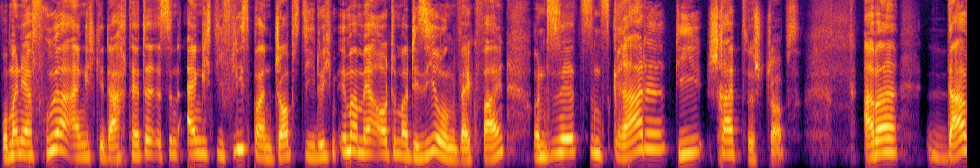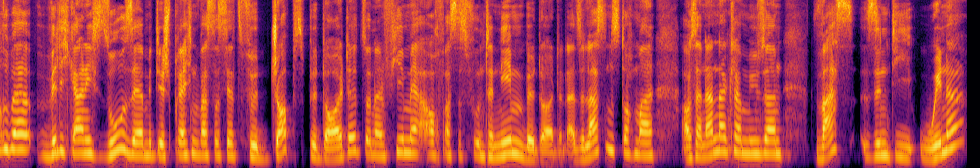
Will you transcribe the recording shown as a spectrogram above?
wo man ja früher eigentlich gedacht hätte, es sind eigentlich die Fließbandjobs, die durch immer mehr Automatisierung wegfallen und jetzt es gerade die Schreibtischjobs. Aber darüber will ich gar nicht so sehr mit dir sprechen, was das jetzt für Jobs bedeutet, sondern vielmehr auch, was es für Unternehmen bedeutet. Also lass uns doch mal auseinanderklamüsern, was sind die Winner?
